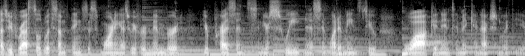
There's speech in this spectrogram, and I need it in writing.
as we've wrestled with some things this morning, as we've remembered your presence and your sweetness and what it means to walk in intimate connection with you.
